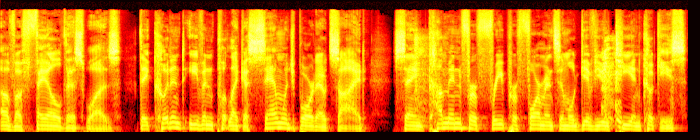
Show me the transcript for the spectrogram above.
of a fail this was. They couldn't even put like a sandwich board outside saying, come in for free performance and we'll give you tea and cookies.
